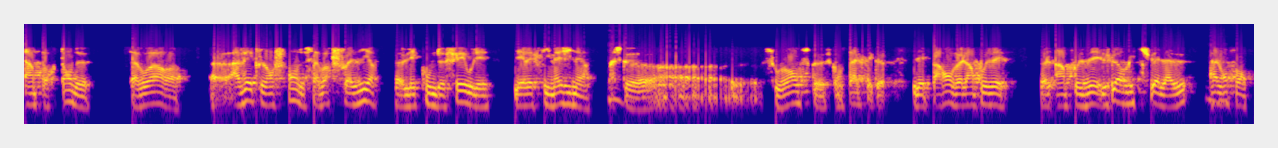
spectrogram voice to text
important de savoir, avec l'enfant, de savoir choisir les contes de fées ou les, les récits imaginaires, parce que souvent, ce que je constate, c'est que les parents veulent imposer, veulent imposer leur rituel à eux, à mhm. l'enfant.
